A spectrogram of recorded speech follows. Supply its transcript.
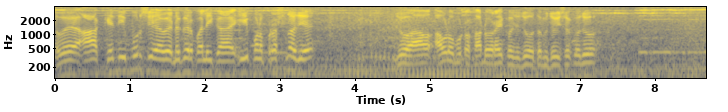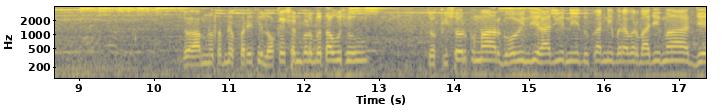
હવે આ કેદી બુરશે હવે નગરપાલિકા એ પણ પ્રશ્ન છે. જો આવડો મોટો ખાડો રાખ્યો છે, જો તમે જોઈ શકો છો. જો આમનું તમને ફરીથી લોકેશન પણ બતાવું છું. જો કિશોર કુમાર ગોવિંદજી રાજવીરની દુકાનની બરાબર બાજુમાં જે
